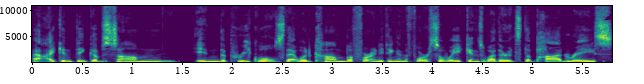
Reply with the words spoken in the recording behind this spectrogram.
I can think of some in the prequels that would come before anything in The Force Awakens, whether it's the pod race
